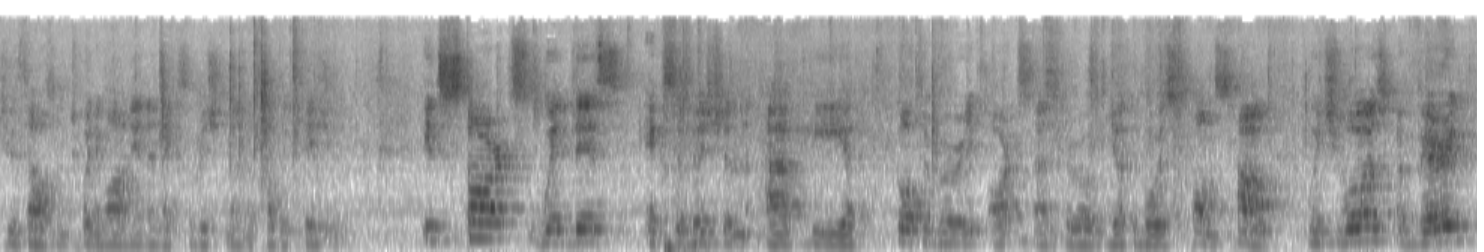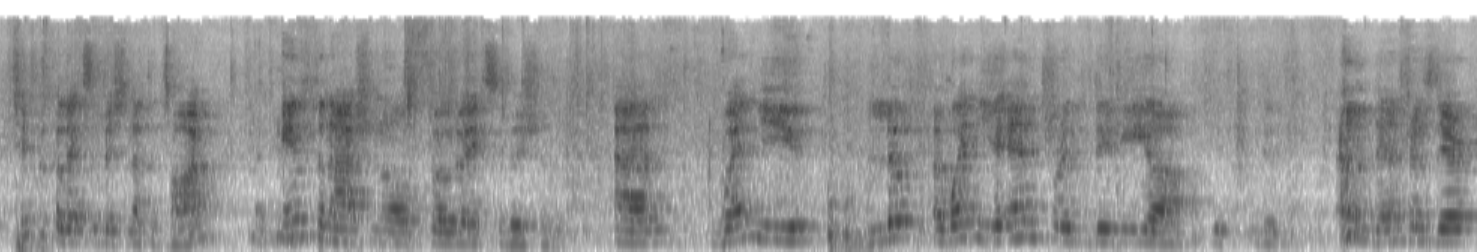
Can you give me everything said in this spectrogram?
2021 in an exhibition and a publication. It starts with this exhibition at the Gothenburg Art Center of Göteborgs Konsthall, which was a very typical exhibition at the time, an international photo exhibition. And when you look, uh, when you entered the, the, uh, the, the, the entrance there,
